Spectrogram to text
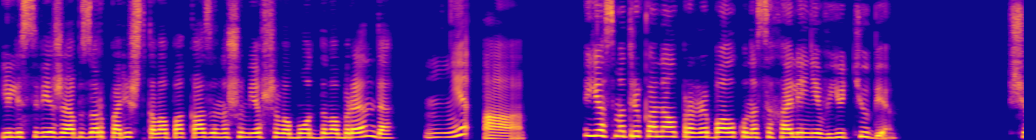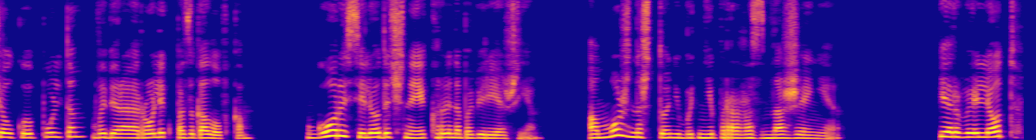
Или свежий обзор парижского показа нашумевшего модного бренда? Не-а. Я смотрю канал про рыбалку на Сахалине в Ютубе. Щелкаю пультом, выбирая ролик по заголовкам. Горы селедочной икры на побережье. А можно что-нибудь не про размножение? Первый лед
